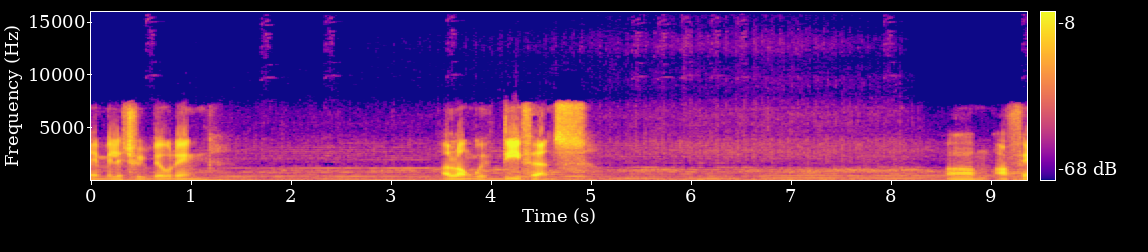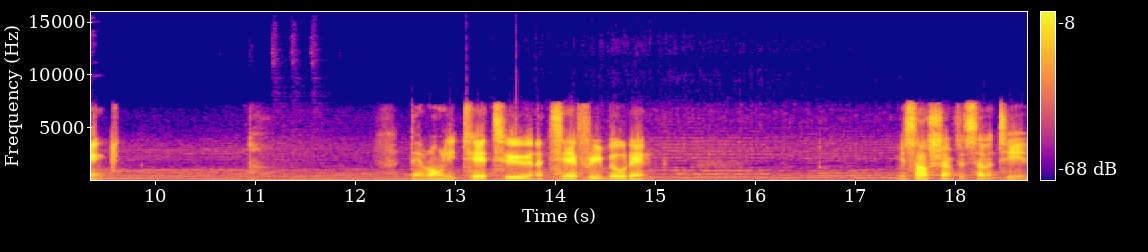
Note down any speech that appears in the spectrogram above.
a military building along with defense. Um, I think they're only tier 2 in a tier 3 building. Missile strength is 17.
